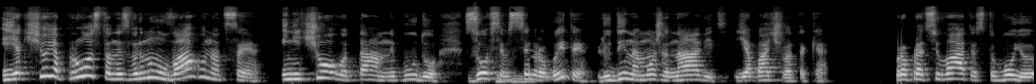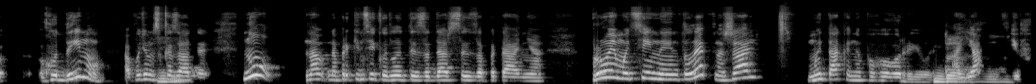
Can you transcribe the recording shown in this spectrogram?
І якщо я просто не зверну увагу на це і нічого там не буду зовсім з цим робити, людина може навіть, я бачила таке, пропрацювати з тобою годину, а потім сказати: ну, наприкінці, коли ти задаш свої запитання, про емоційний інтелект, на жаль, ми так і не поговорили. Да, а я да. хотів.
